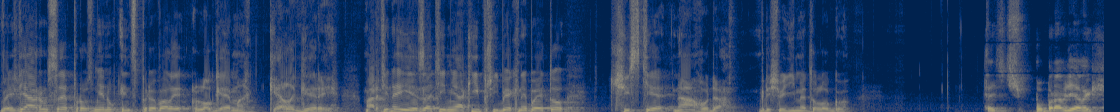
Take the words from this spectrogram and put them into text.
Ve Žďáru se pro změnu inspirovali logem Calgary. Martine, je zatím nějaký příběh, nebo je to čistě náhoda, když vidíme to logo? Teď popravdě, abych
